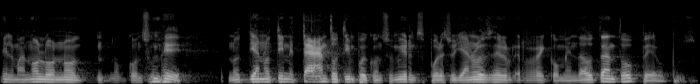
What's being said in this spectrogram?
el Manolo no, no consume, no, ya no tiene tanto tiempo de consumir, entonces por eso ya no los he recomendado tanto, pero pues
